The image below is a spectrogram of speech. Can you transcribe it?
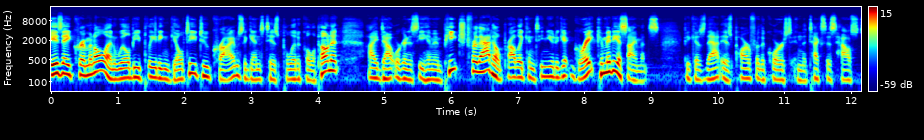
is a criminal and will be pleading guilty to crimes against his political opponent. I doubt we're going to see him impeached for that. He'll probably continue to get great committee assignments because that is par for the course in the Texas House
